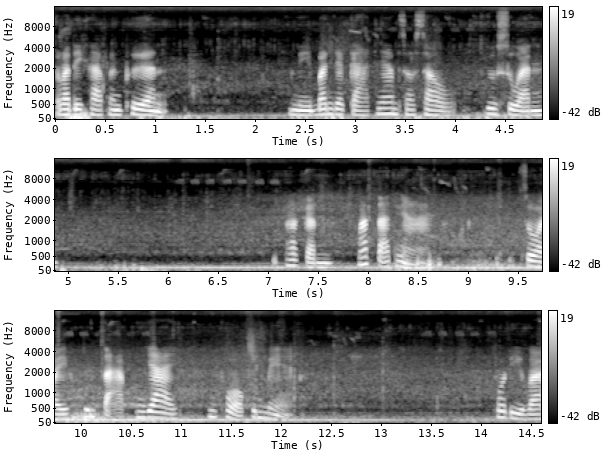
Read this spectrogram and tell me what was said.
สวัสดีค่ะเพื่อนๆวันนี้บรรยากาศย่ามเศร้าๆอยู่สวนสิพากันมาตัดหญ้าซอยคุณตาคุณยาย คุณพ่อคุณแม่ พอดีว่า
